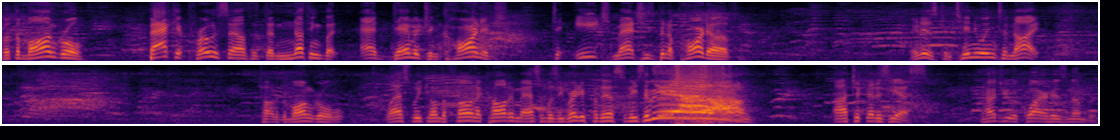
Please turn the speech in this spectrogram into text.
but the Mongrel back at Pro South has done nothing but add damage and carnage to each match he's been a part of. And it is continuing tonight. Talked to the Mongrel last week on the phone. I called him, asked him, was he ready for this? And he said, Yeah! I took that as yes. How'd you acquire his number?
